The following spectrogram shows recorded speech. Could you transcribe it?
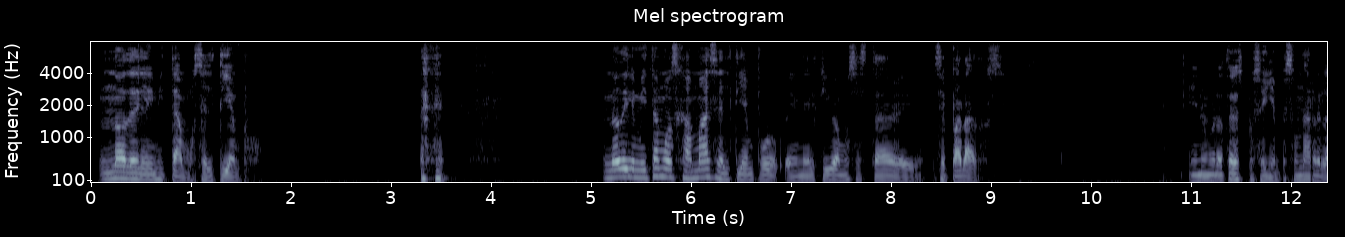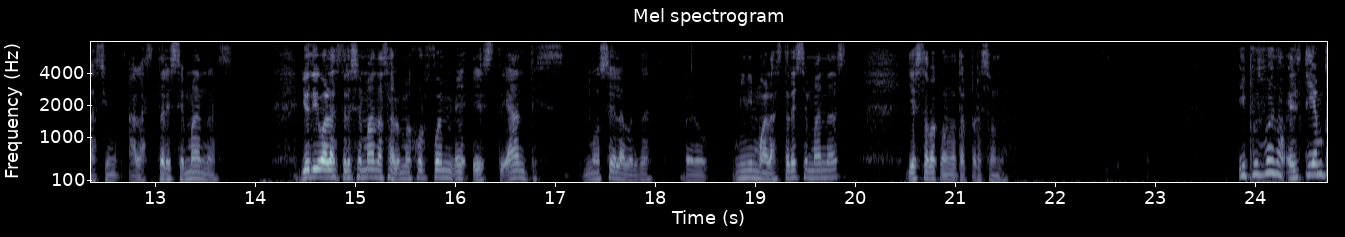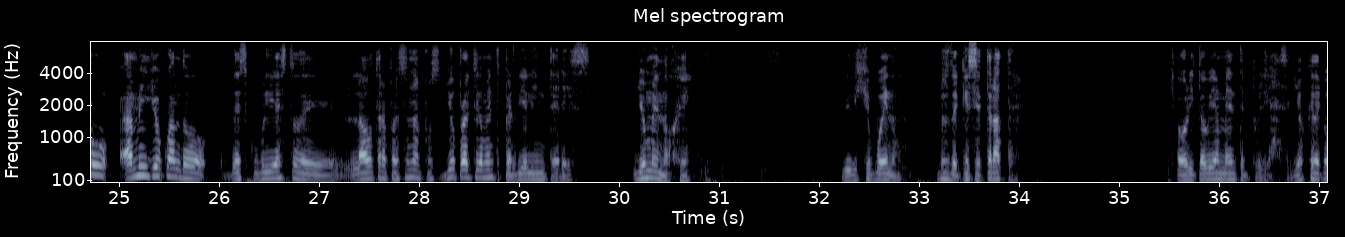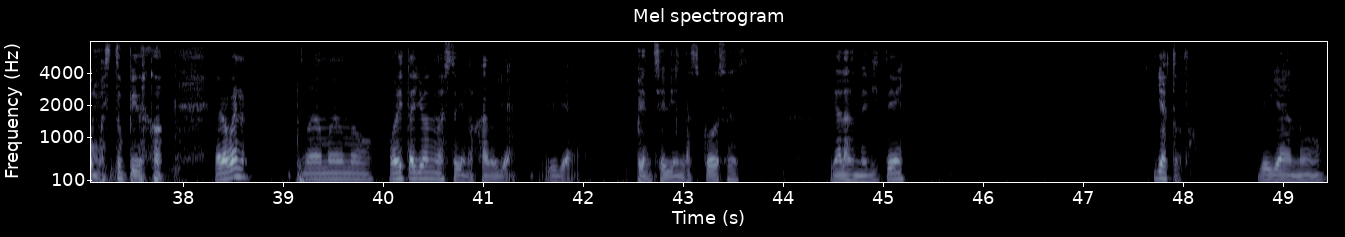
No delimitamos el tiempo. no delimitamos jamás el tiempo en el que íbamos a estar eh, separados. Y número 3, pues ella empezó una relación a las tres semanas. Yo digo a las tres semanas, a lo mejor fue este antes, no sé la verdad, pero mínimo a las tres semanas ya estaba con otra persona. Y pues bueno, el tiempo, a mí yo cuando descubrí esto de la otra persona, pues yo prácticamente perdí el interés. Yo me enojé. Yo dije, bueno, pues de qué se trata. Ahorita obviamente, pues ya, yo quedé como estúpido. Pero bueno, no, no, no. Ahorita yo no estoy enojado ya. Yo ya pensé bien las cosas. Ya las medité. Ya todo yo ya no,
